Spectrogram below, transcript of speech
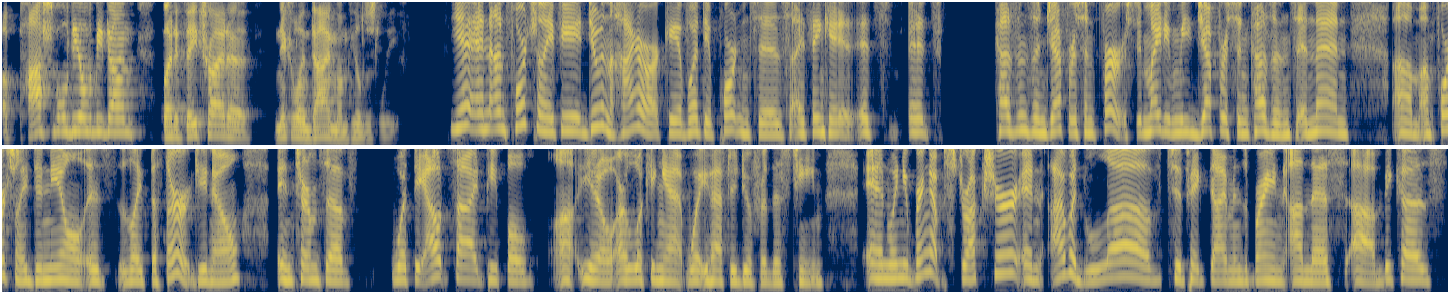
a possible deal to be done, but if they try to nickel and dime him, he'll just leave. Yeah, and unfortunately, if you're doing the hierarchy of what the importance is, I think it, it's it's Cousins and Jefferson first. It might even be Jefferson Cousins, and then um, unfortunately, Danielle is like the third. You know, in terms of what the outside people uh, you know are looking at what you have to do for this team. And when you bring up structure and i would love to pick diamond's brain on this um, because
